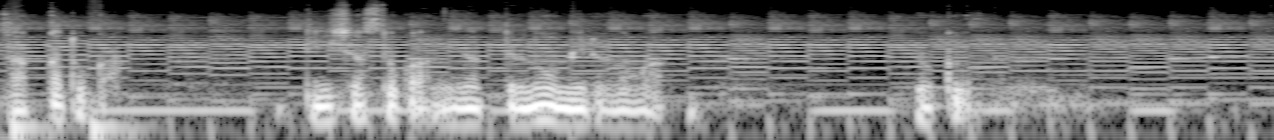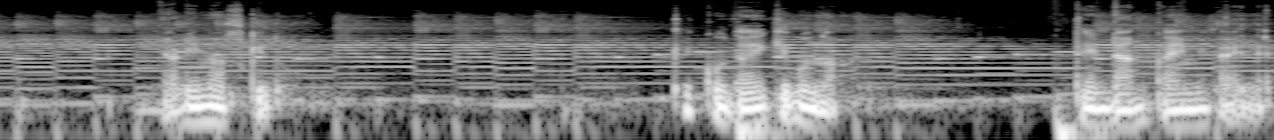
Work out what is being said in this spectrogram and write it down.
雑貨とか T シャツとかになってるのを見るのがよくやりますけど結構大規模な展覧会みたいで、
